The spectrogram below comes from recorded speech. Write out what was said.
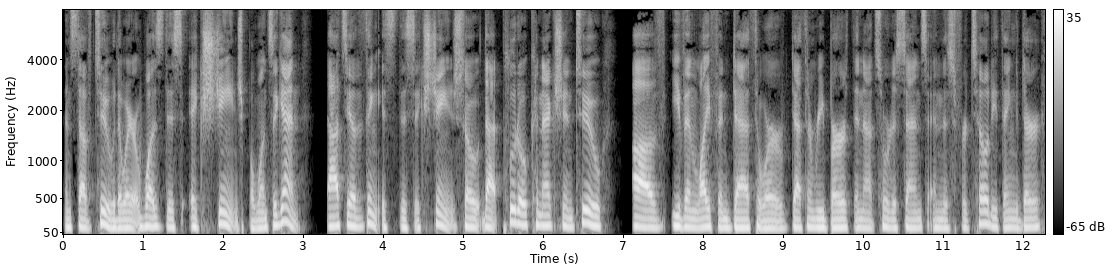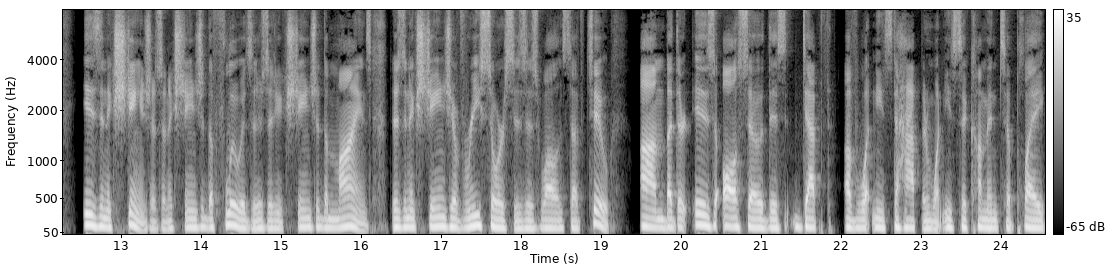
and stuff too, where it was this exchange. But once again, that's the other thing. It's this exchange. So that Pluto connection too of even life and death or death and rebirth in that sort of sense and this fertility thing there is an exchange there's an exchange of the fluids there's an exchange of the minds there's an exchange of resources as well and stuff too um, but there is also this depth of what needs to happen what needs to come into play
